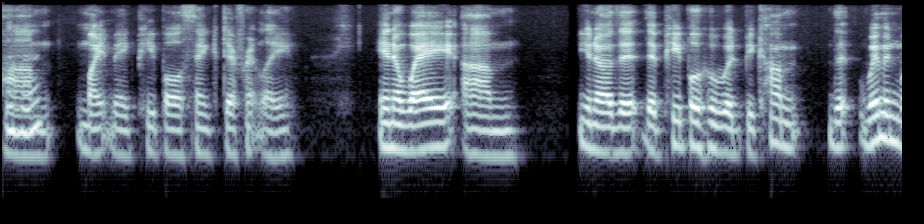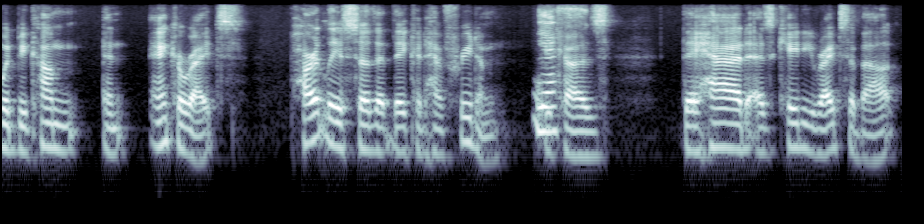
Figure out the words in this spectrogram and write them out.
mm-hmm. um, might make people think differently. In a way, um, you know, the the people who would become the women would become an anchorites partly so that they could have freedom yes. because they had, as Katie writes about,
